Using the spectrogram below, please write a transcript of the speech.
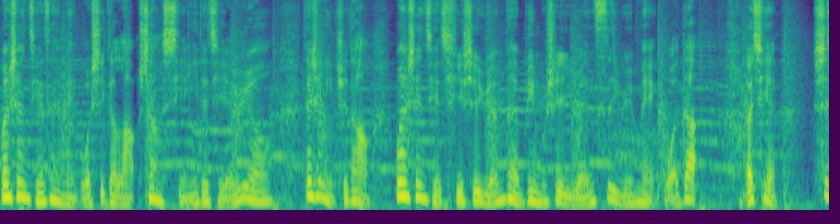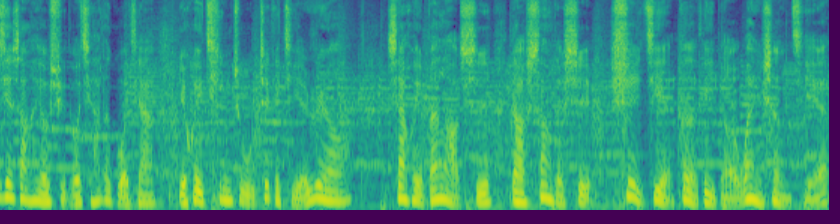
万圣节在美国是一个老少咸宜的节日哦。但是你知道，万圣节其实原本并不是源自于美国的，而且世界上还有许多其他的国家也会庆祝这个节日哦。下回班老师要上的是世界各地的万圣节。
